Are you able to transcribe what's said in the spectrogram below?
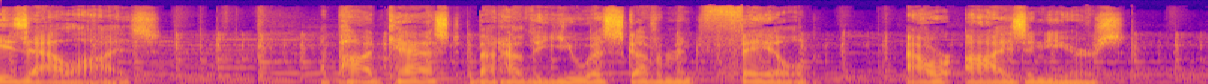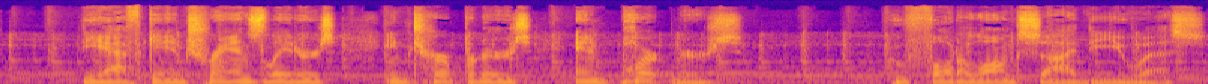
is Allies, a podcast about how the U.S. government failed our eyes and ears, the Afghan translators, interpreters, and partners who fought alongside the U.S.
